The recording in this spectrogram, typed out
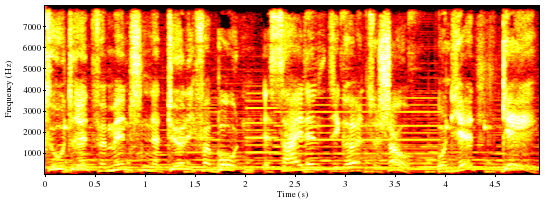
Zutritt für Menschen natürlich verboten. Es sei denn, sie gehören zur Show. Und jetzt geh.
